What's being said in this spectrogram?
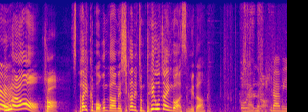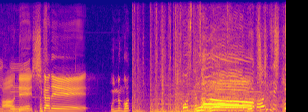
이거 몰라요. 자, 스파이크 먹은 다음에 시간을 좀 태우자인 것 같습니다. 자 일단 피라미드. 아 근데 시간에 웃는 건? 어 스텝 와와 먼치킨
